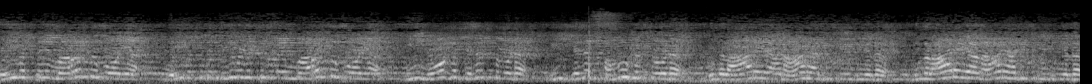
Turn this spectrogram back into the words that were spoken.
ദൈവത്തെ മറന്നുപോയ ദൈവത്തിന്റെ തിരുവഴുത്തുകളെ മറന്നുപോയ ഈ ലോക ജനത്തോട് ഈ ജനസമൂഹത്തോട് നിങ്ങൾ ആരെയാണ് ആരാധിക്കേണ്ടത് നിങ്ങൾ ആരെയാണ് ആരാധിക്കേണ്ടത്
